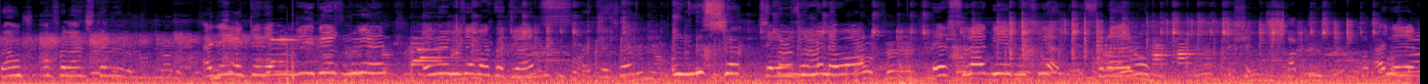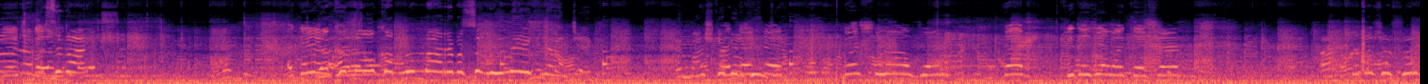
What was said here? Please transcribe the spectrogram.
Ben uçurtma falan istemiyorum. Arkadaşlar televizyona gidiyoruz bugün. Evimize bakacağız. Arkadaşlar. Biz televizyonda ne var? Esra diye birisi geldi. Esra Erol. Arkadaşlar arabası var. Yakında o kaplumbağa arabası oyuna eklenecek. Ben başka bir gün Ben şunu alacağım. Ya gideceğim arkadaşlar. Arkadaşlar şu an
